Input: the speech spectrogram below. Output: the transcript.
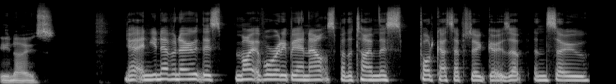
Who knows? Yeah, and you never know. This might have already been announced by the time this podcast episode goes up, and so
